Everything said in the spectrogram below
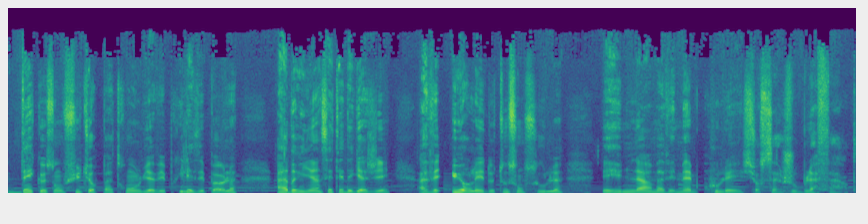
Dès que son futur patron lui avait pris les épaules, Adrien s'était dégagé, avait hurlé de tout son soul, et une larme avait même coulé sur sa joue blafarde.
